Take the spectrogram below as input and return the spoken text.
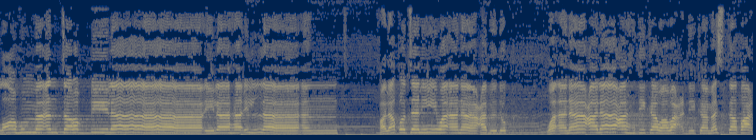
اللهم أنت ربي لا إله إلا أنت خلقتني وأنا عبدك وأنا على عهدك ووعدك ما استطعت.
